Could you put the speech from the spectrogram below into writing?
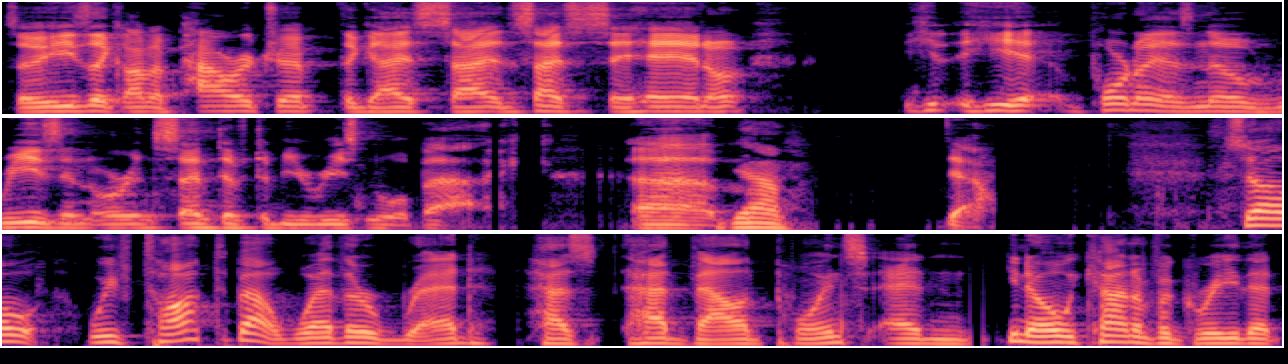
So he's like on a power trip. The guy decides, decides to say, "Hey, I don't." He, he Portnoy has no reason or incentive to be reasonable back. Um, yeah. So we've talked about whether Redd has had valid points, and you know we kind of agree that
